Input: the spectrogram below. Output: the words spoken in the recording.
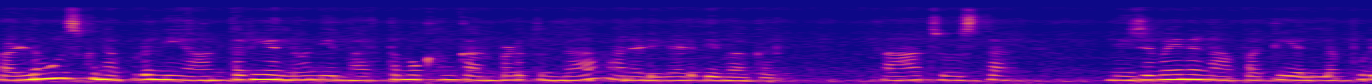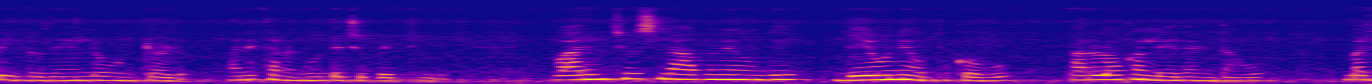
కళ్ళు మూసుకున్నప్పుడు నీ ఆంతర్యంలో నీ భర్త ముఖం కనపడుతుందా అని అడిగాడు దివాకర్. ఆ చూస్తా. నిజమైన నా పతి ఎల్లప్పుడూ ఈ హృదయంలో ఉంటాడు అని తన గుండె చూపెట్టింది. వారిని చూసి లాభమే ఉంది? దేవుణ్ణి ఒప్పుకోవు. పరలోకం లేదంటావు. మరి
